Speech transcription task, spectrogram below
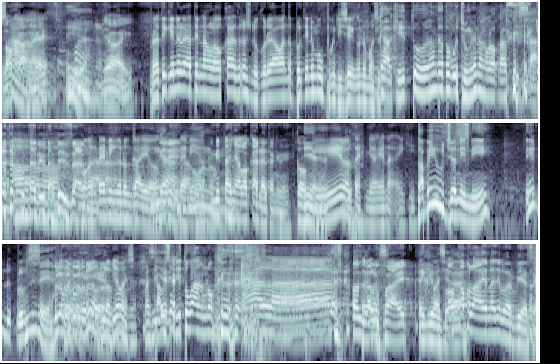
Loka. Swanger. Iya. Yoi. Berarti kini liatin nang loka terus ndukure awan tebel kini mubeng dhisik ngono Mas. Enggak gitu, kan tetap ujungnya nang lokal pisan. Tetap tadi tadi Mau sana. ngenteni ngono enggak ya? Enggak, Ngenteni ya. enggak Ini tehnya loka datang nih. Gokil tehnya enak iki. Tapi hujan ini ini belum selesai ya? Belum, belum, belum. Belum ya Mas. Masih nyari- usah dituang no. Alah. Oh, Terlalu Mas. baik. Thank you, Mas, ya. Loka pelayanannya luar biasa.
